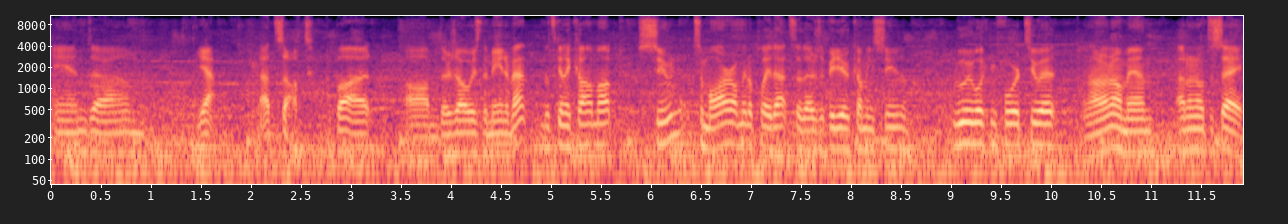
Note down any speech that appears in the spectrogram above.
And um, yeah, that sucked. But um, there's always the main event that's going to come up soon. Tomorrow I'm going to play that, so there's a video coming soon. Really looking forward to it. I don't know, man. I don't know what to say.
